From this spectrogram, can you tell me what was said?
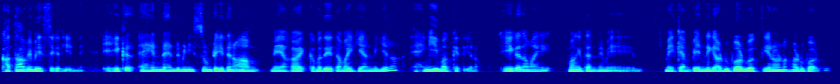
කතාව බේස් එක තියෙන්නේ. ඒක ඇහෙන් ඩැහන්ඩ මිනිස්සුන්ට හිතෙනවා මේකා එක්කම දේ තමයි කියන්න කියලා හැඟීමක් ඇතියෙනවා ඒක තමයි මහිතන්නේ මේ මේ කැම්පෙන්න්න එක අඩු පාඩුවක් තියෙනවනම් අඩු පාඩු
